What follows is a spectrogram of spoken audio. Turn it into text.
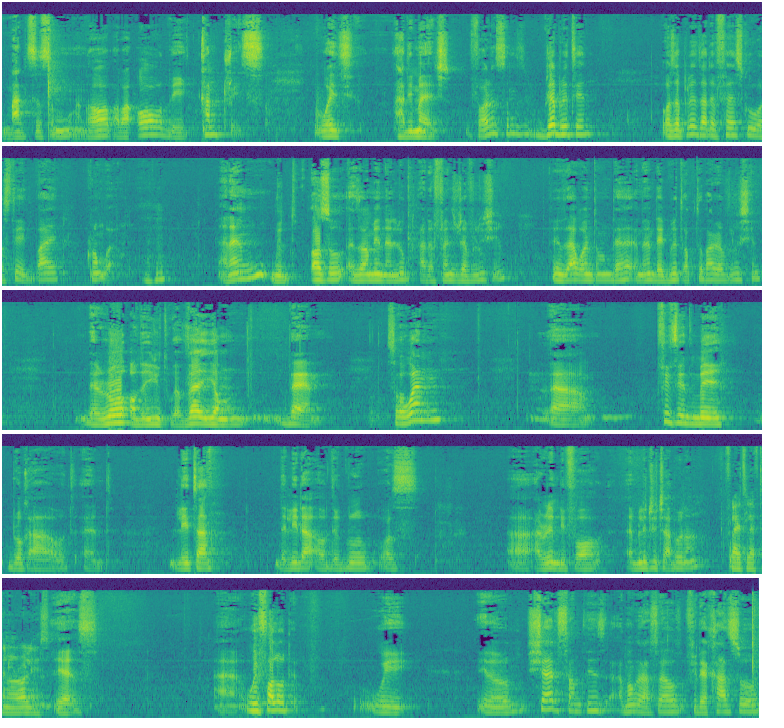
Marxism and all, about all the countries which had emerged. For instance, Great Britain was a place that the first school was staged by Cromwell. Mm-hmm. And then we also examined and looked at the French Revolution, things that went on there, and then the Great October Revolution. The role of the youth were very young then. So when uh, 15th May broke out, and later the leader of the group was uh, arraigned before a military tribunal. Flight Lieutenant Rawlings. Yes. Uh, we followed it. We, you know, shared some things among ourselves. Fidel Castro,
